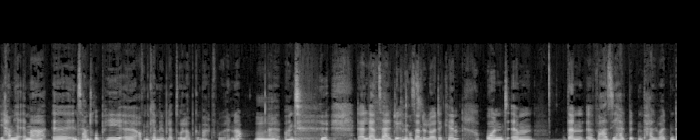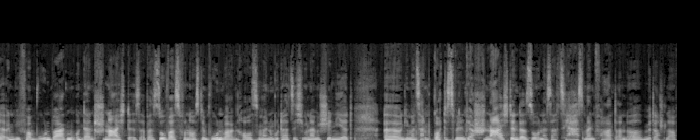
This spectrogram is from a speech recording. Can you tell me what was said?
die haben ja immer äh, in Saint-Tropez äh, auf dem Campingplatz Urlaub gemacht früher, ne? Äh, Und da lernt sie halt interessante Leute kennen. Und ähm, dann äh, war sie halt mit ein paar Leuten da irgendwie vorm Wohnwagen und dann schnarchte es aber sowas von aus dem Wohnwagen raus. Und meine Mutter hat sich unheimlich geniert. Äh, und jemand sagt, um Gottes Willen, wer schnarcht denn da so? Und da sagt sie, ja, ist mein Vater, ne? Mittagsschlaf.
